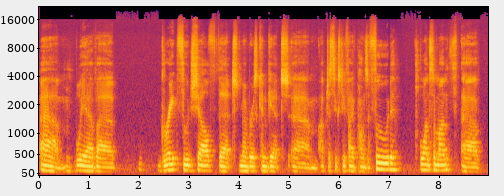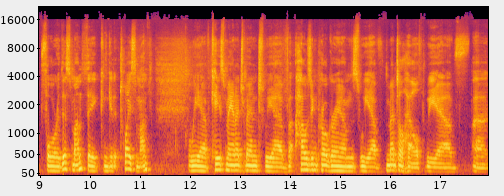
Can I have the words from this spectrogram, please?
Um, we have a great food shelf that members can get um, up to 65 pounds of food once a month. Uh, for this month they can get it twice a month we have case management, we have housing programs, we have mental health, we have uh,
